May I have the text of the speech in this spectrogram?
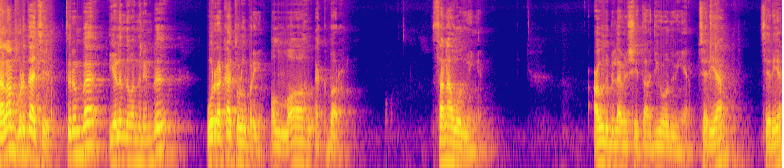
சலாம் கொடுத்தாச்சு. திரும்ப எழுந்து வந்து நின்று ஒரு ரக்கா தொழுக போறீங்க. அல்லாஹு அக்பர். சனா ஓதுவீங்க. அவுது பில்லாமின் ஷைத்தான் ஜி ஓதுவீங்க. சரியா? சரியா?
